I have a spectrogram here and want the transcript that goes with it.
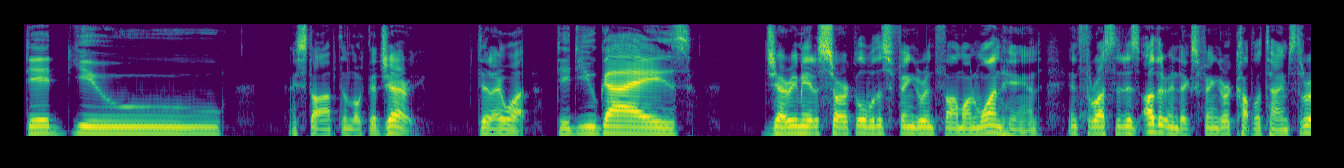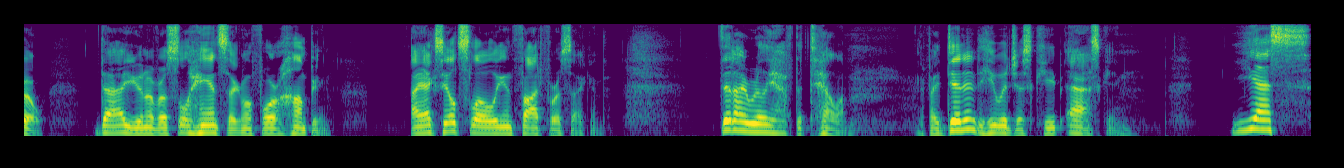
Did you. I stopped and looked at Jerry. Did I what? Did you guys. Jerry made a circle with his finger and thumb on one hand and thrusted his other index finger a couple of times through. The universal hand signal for humping. I exhaled slowly and thought for a second. Did I really have to tell him? If I didn't, he would just keep asking. Yes,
